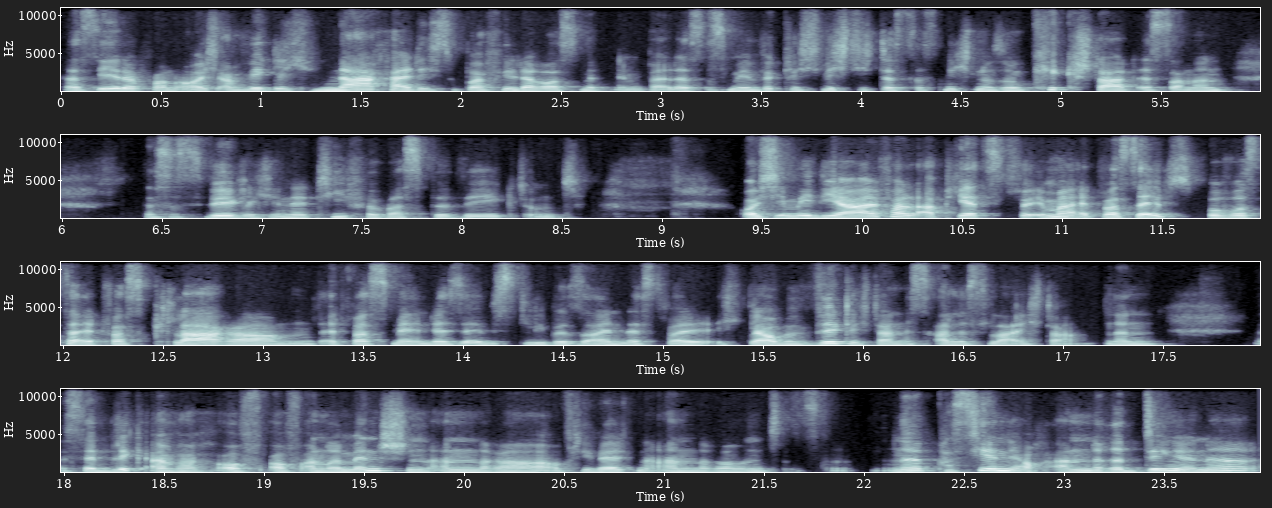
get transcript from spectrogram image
dass jeder von euch auch wirklich nachhaltig super viel daraus mitnimmt, weil das ist mir wirklich wichtig, dass das nicht nur so ein Kickstart ist, sondern dass es wirklich in der Tiefe was bewegt. Und euch im Idealfall ab jetzt für immer etwas selbstbewusster, etwas klarer und etwas mehr in der Selbstliebe sein lässt, weil ich glaube wirklich, dann ist alles leichter. Und dann ist der Blick einfach auf, auf andere Menschen anderer, auf die Welt eine andere und ne, passieren ja auch andere Dinge. Ne?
